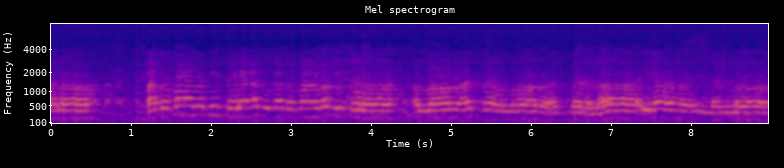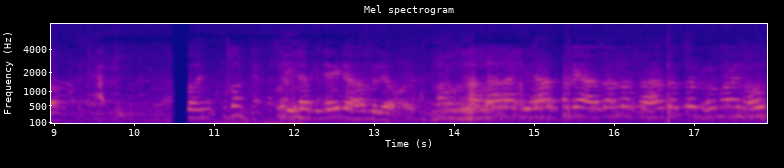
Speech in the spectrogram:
الصلاة قد قامت الصلاة قد قامت الصلاة الله أكبر الله أكبر لا إله إلا الله আল্লাহ আজানো সাহায্য সময় হোক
